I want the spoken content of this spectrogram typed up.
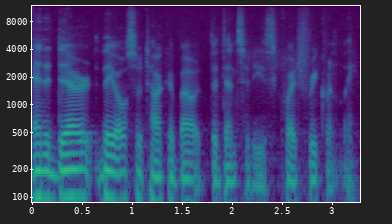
And there they also talk about the densities quite frequently.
